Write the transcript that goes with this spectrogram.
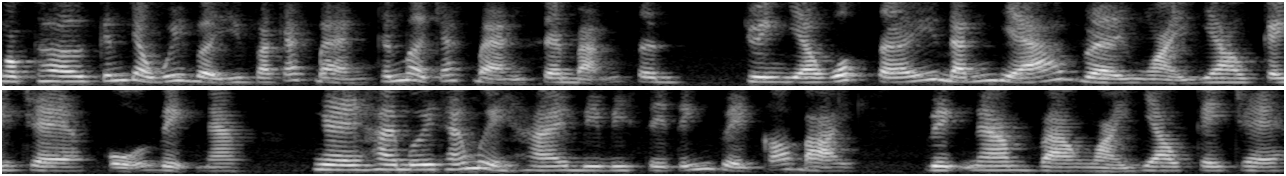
Ngọc Thơ kính chào quý vị và các bạn, kính mời các bạn xem bản tin chuyên gia quốc tế đánh giá về ngoại giao cây tre của Việt Nam. Ngày 20 tháng 12, BBC tiếng Việt có bài Việt Nam và ngoại giao cây tre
